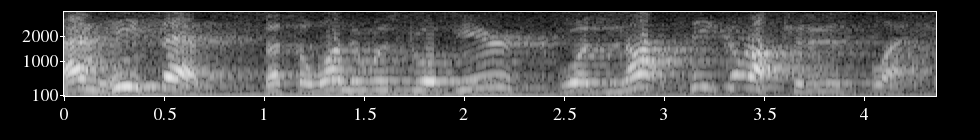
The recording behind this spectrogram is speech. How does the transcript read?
And he said that the one who was to appear would not see corruption in his flesh.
